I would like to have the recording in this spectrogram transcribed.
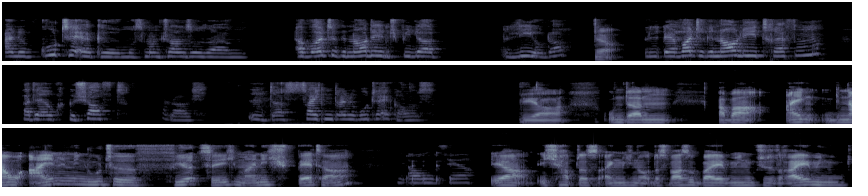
eine gute Ecke, muss man schon so sagen. Er wollte genau den Spieler Lee, oder? ja, Er wollte genau Lee treffen. Hat er auch geschafft. Das, zeichnet eine gute Ecke aus. ja. Und dann, aber ein, genau eine Minute 40, meine ich, später, Ungefähr. Ja, ich habe das eigentlich noch. Das war so bei Minute 3, Minute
